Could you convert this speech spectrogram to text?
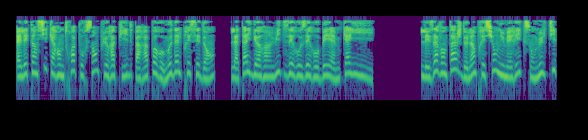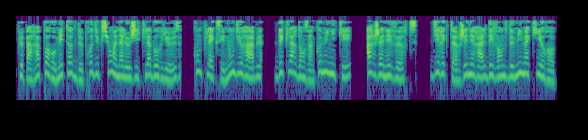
Elle est ainsi 43% plus rapide par rapport au modèle précédent, la Tiger 1800 BMKI. Les avantages de l'impression numérique sont multiples par rapport aux méthodes de production analogique laborieuses, complexes et non durables, déclare dans un communiqué, Arjen Everts, directeur général des ventes de Mimaki Europe.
